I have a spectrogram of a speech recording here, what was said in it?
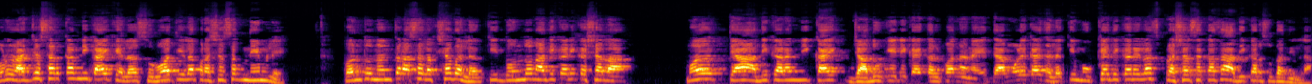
म्हणून राज्य सरकारने काय केलं? सुरुवातीला प्रशासक नेमले. परंतु नंतर असं लक्षात आलं की दोन दोन अधिकारी कशाला? मग त्या अधिकाऱ्यांनी काय जादू केली काय कल्पना नाही. त्यामुळे काय झालं की मुख्य अधिकाऱ्यालाच प्रशासकाचा अधिकार सुद्धा दिला.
